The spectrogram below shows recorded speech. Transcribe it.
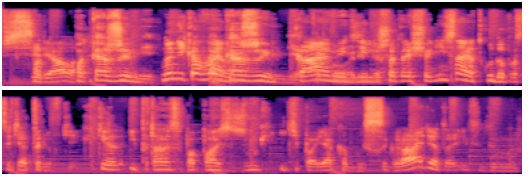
сериала. Покажи мне. Ну, не КВН, Покажи мне. камеди или что-то еще. Я не знаю, откуда просто эти отрывки. И пытаются попасть в звуки и типа якобы сыграть это, и ты думаешь,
